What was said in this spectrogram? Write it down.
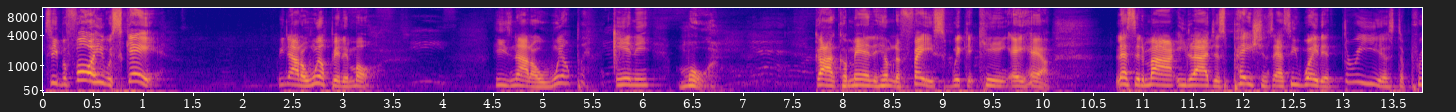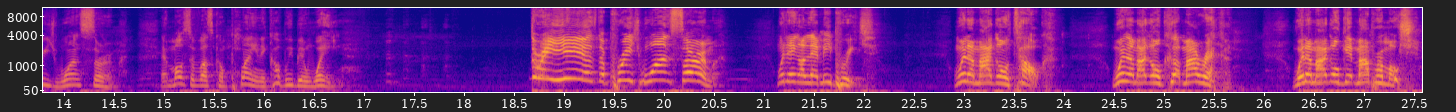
See, before he was scared. He's not a wimp anymore. He's not a wimp anymore. God commanded him to face wicked King Ahab. Let's admire Elijah's patience as he waited three years to preach one sermon. And most of us complaining because we've been waiting. three years to preach one sermon. When they gonna let me preach? When am I gonna talk? When am I gonna cut my record? When am I gonna get my promotion?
